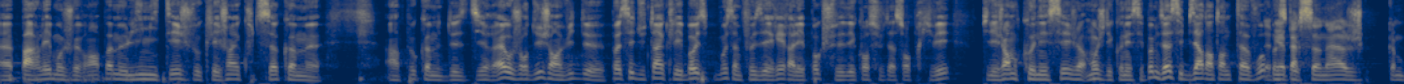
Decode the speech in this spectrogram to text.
euh, parler, moi je veux vraiment pas me limiter, je veux que les gens écoutent ça comme euh, un peu comme de se dire aujourd'hui j'ai envie de passer du temps avec les boys. Moi ça me faisait rire à l'époque, je faisais des consultations privées, puis les gens me connaissaient, genre, moi je les connaissais pas, ils me disaient ah, c'est bizarre d'entendre ta voix. Parce un personnage comme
